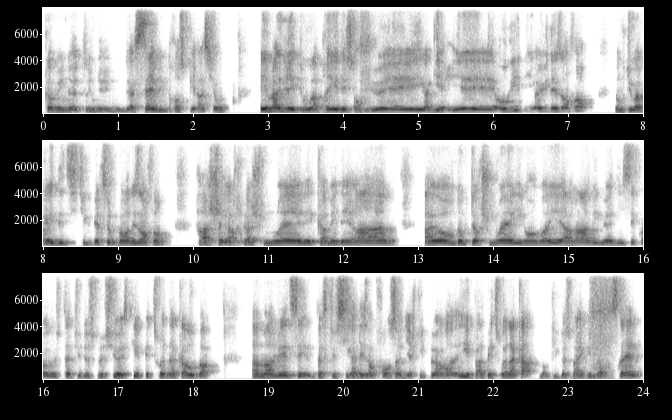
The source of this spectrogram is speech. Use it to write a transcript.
comme une, de la sève, une transpiration. Et malgré tout, après, il est descendu et il a guéri. Et au il a eu des enfants. Donc, tu vois qu'avec des percés, on peut avoir des enfants. et Alors, docteur Shmuel, il a envoyé à Rav, il lui a dit c'est quoi le statut de ce monsieur? Est-ce qu'il est Petsuadaka ou pas? C'est parce que s'il a des enfants, ça veut dire qu'il peut il n'est pas Petsuadaka, donc il peut se marier avec une date d'Israël.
